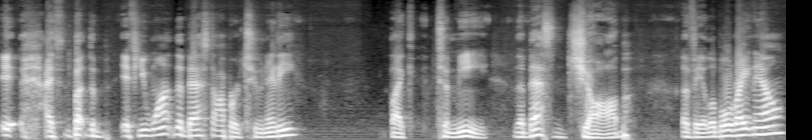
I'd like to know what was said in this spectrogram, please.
it, I, but the if you want the best opportunity, like to me, the best job available right now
